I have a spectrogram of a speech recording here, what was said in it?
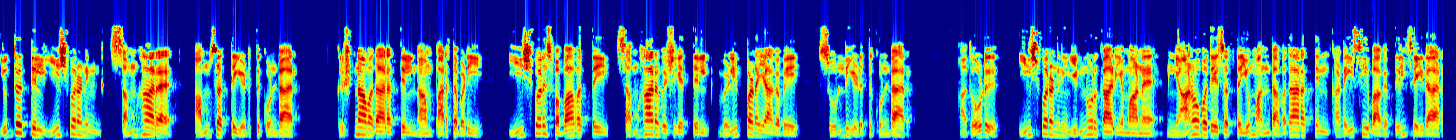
யுத்தத்தில் ஈஸ்வரனின் சம்ஹார அம்சத்தை எடுத்துக்கொண்டார் கிருஷ்ணாவதாரத்தில் நாம் பார்த்தபடி ஈஸ்வர ஸ்வபாவத்தை சம்ஹார விஷயத்தில் வெளிப்படையாகவே சொல்லி எடுத்துக்கொண்டார் அதோடு ஈஸ்வரனின் இன்னொரு காரியமான ஞானோபதேசத்தையும் அந்த அவதாரத்தின் கடைசி பாகத்தில் செய்தார்.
